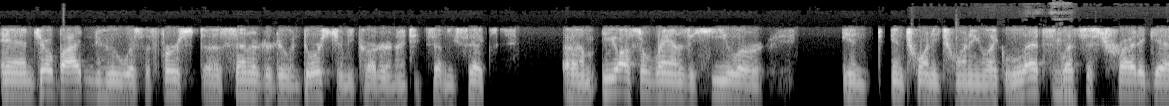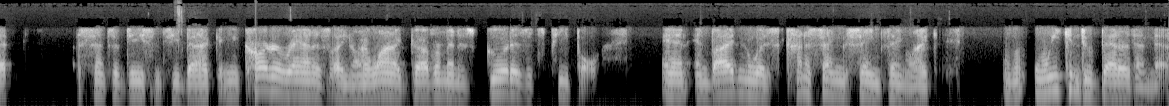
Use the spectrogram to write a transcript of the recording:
and Joe Biden, who was the first uh, senator to endorse Jimmy Carter in 1976, um, he also ran as a healer in in 2020. Like let's mm. let's just try to get a sense of decency back. And Carter ran as you know I want a government as good as its people and and Biden was kind of saying the same thing, like we can do better than this.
